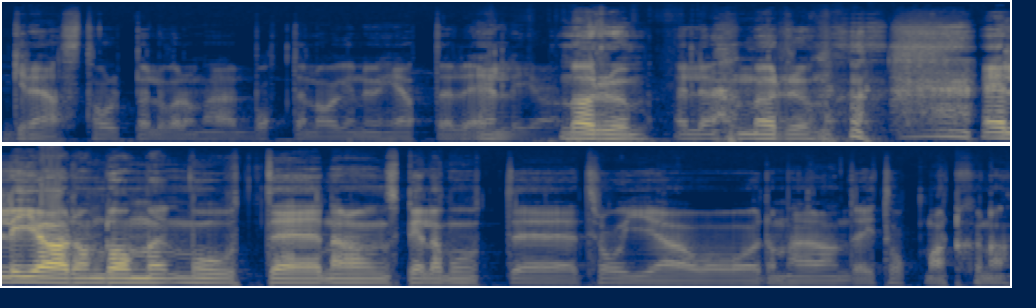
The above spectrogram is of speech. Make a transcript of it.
Grästorp eller vad de här bottenlagen nu heter? Eller gör, Mörrum. Eller Mörrum. eller gör de dem mot, eh, när de spelar mot eh, Troja och de här andra i toppmatcherna?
